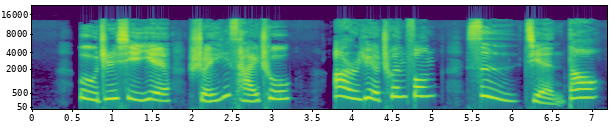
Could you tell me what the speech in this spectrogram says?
不知细叶谁裁出？二月春风似剪刀。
